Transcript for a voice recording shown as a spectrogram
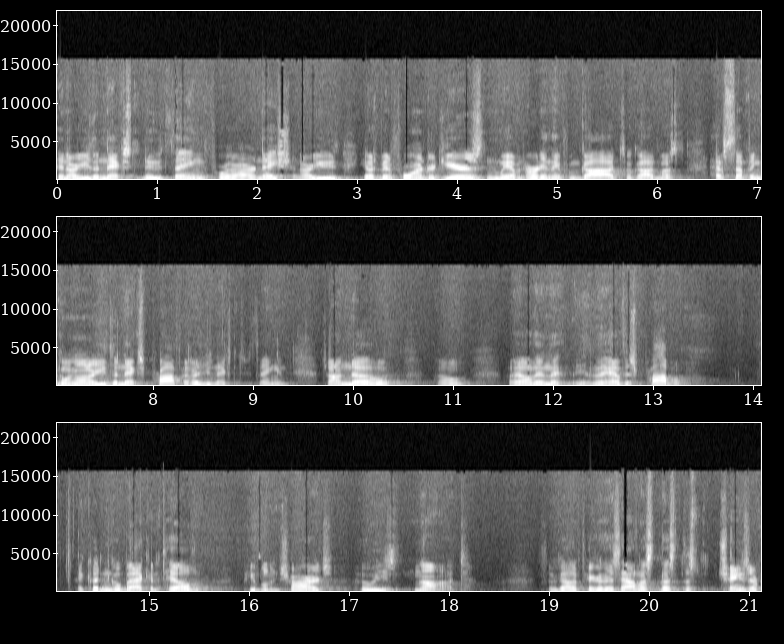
then are you the next new thing for our nation? Are you, you know, it's been 400 years and we haven't heard anything from God, so God must have something going on. Are you the next prophet? Are you the next new thing? And John, no, no. Well, then they, then they have this problem. They couldn't go back and tell people in charge who he's not. So we've got to figure this out. Let's, let's just change our,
